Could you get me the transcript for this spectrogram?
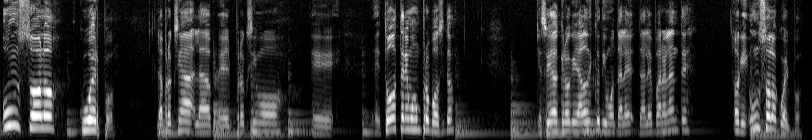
un solo cuerpo. La próxima, el próximo, eh, eh, todos tenemos un propósito. Eso ya creo que ya lo discutimos. Dale, dale para adelante. Ok, un solo cuerpo.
